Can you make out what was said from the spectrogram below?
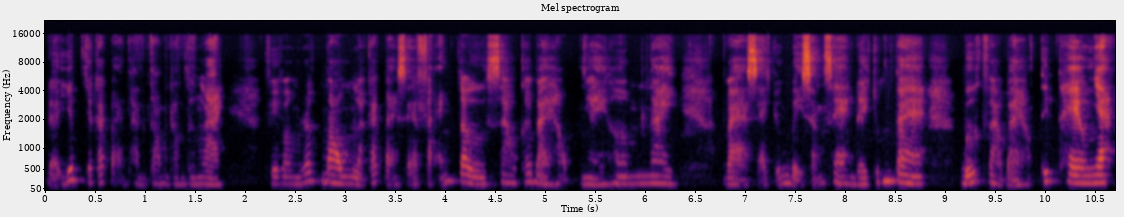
để giúp cho các bạn thành công trong tương lai. Phi Vân rất mong là các bạn sẽ phản từ sau cái bài học ngày hôm nay và sẽ chuẩn bị sẵn sàng để chúng ta bước vào bài học tiếp theo nha.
